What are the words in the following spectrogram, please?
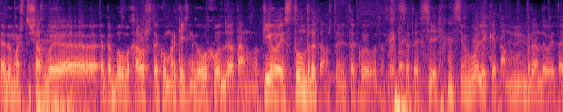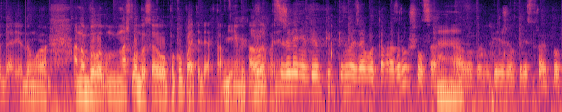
Я думаю, что сейчас бы э, это был бы хороший такой маркетинговый ход, да, там пиво из тундры, там что-нибудь такое вот это, с этой всей символикой, там брендовой и так далее. Я думаю, оно было, нашло бы своего покупателя там где-нибудь на Ну, к Западе. сожалению, пи- пи- пивной завод там разрушился, а вот он не пережил перестройку.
